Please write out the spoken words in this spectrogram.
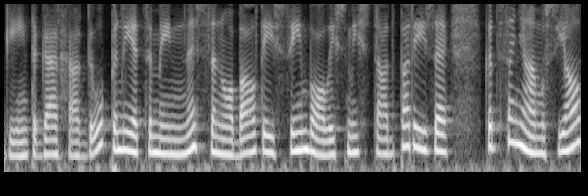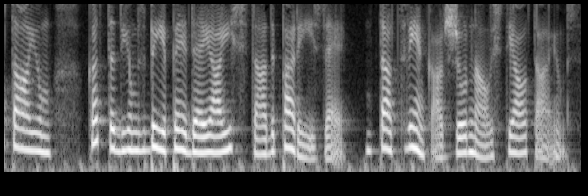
Ginta Gerharda upeniece min neseno Baltijas simbolismu izstādi Parīzē, kad saņēmusi jautājumu, kad tad jums bija pēdējā izstāde Parīzē. Tāds vienkāršs žurnālisti jautājums.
